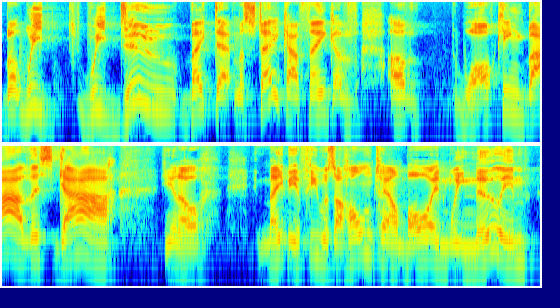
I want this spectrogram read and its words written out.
But we we do make that mistake, I think, of of walking by this guy, you know, maybe if he was a hometown boy and we knew him,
